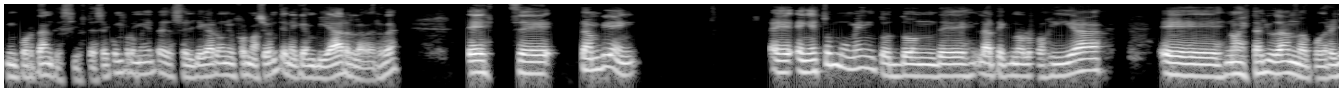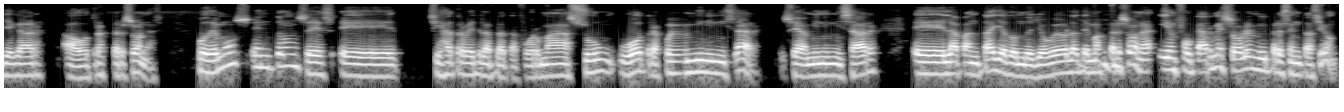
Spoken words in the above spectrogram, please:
Importante, si usted se compromete a hacer llegar una información, tiene que enviarla, ¿verdad? Este, también, eh, en estos momentos donde la tecnología eh, nos está ayudando a poder llegar a otras personas, podemos entonces, si es a través de la plataforma Zoom u otras, pues minimizar o sea, minimizar eh, la pantalla donde yo veo las demás personas y enfocarme solo en mi presentación.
